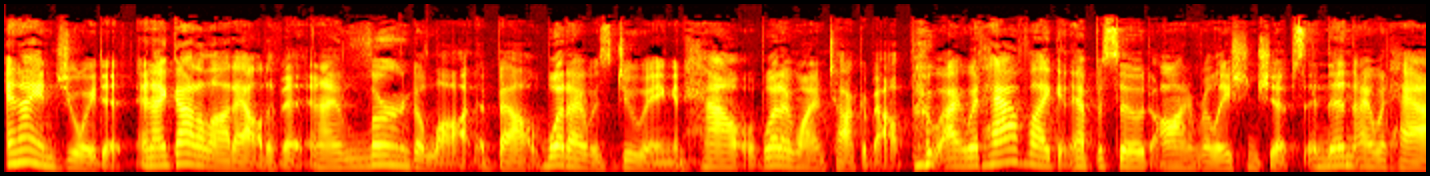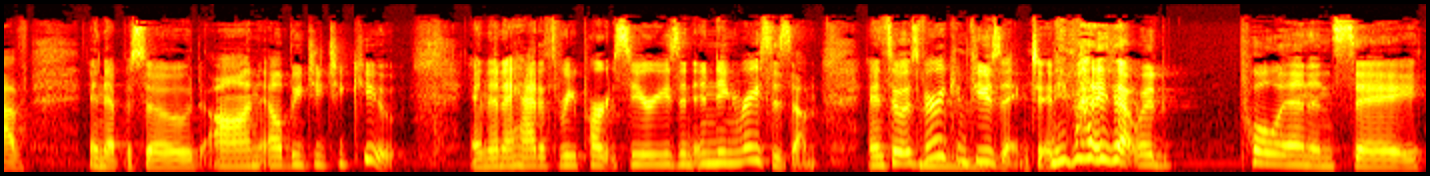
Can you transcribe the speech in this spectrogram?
And I enjoyed it and I got a lot out of it and I learned a lot about what I was doing and how what I wanted to talk about. But I would have like an episode on relationships and then I would have an episode on LGBTQ. And then I had a three-part series in ending racism. And so it's very mm-hmm. confusing to anybody that would pull in and say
